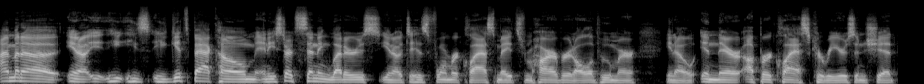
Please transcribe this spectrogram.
I'm gonna, you know, he he's he gets back home and he starts sending letters, you know, to his former classmates from Harvard, all of whom are, you know, in their upper class careers and shit.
